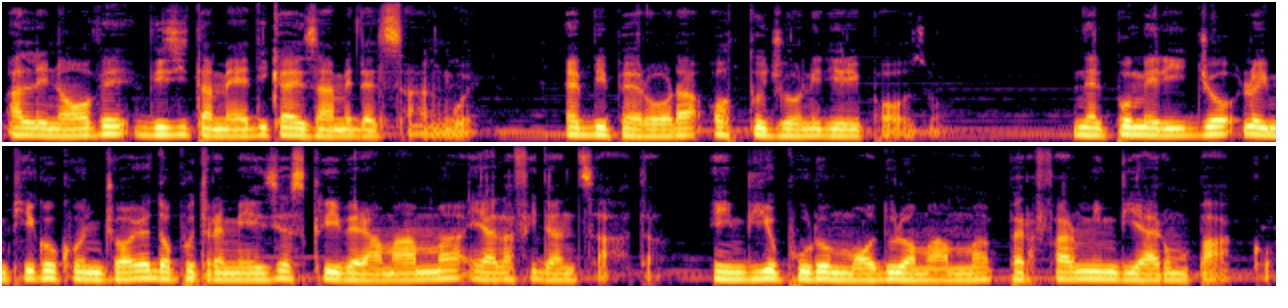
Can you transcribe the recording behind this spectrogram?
Alle 9 visita medica esame del sangue ebbi per ora otto giorni di riposo. Nel pomeriggio lo impiego con gioia dopo tre mesi a scrivere a mamma e alla fidanzata e invio pure un modulo a mamma per farmi inviare un pacco.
